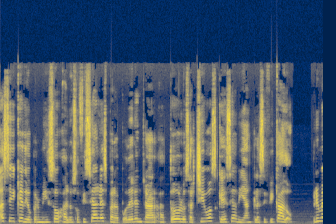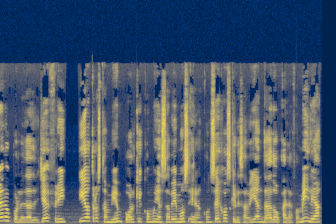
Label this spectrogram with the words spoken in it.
así que dio permiso a los oficiales para poder entrar a todos los archivos que se habían clasificado, primero por la edad de Jeffrey y otros también porque, como ya sabemos, eran consejos que les habían dado a la familia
